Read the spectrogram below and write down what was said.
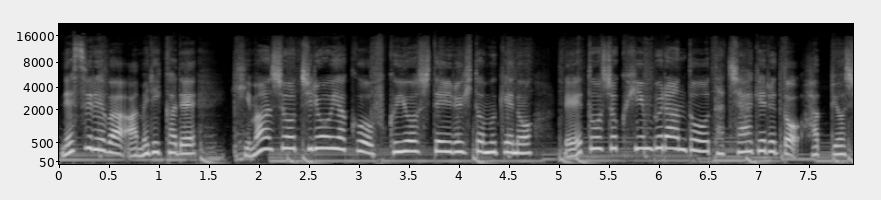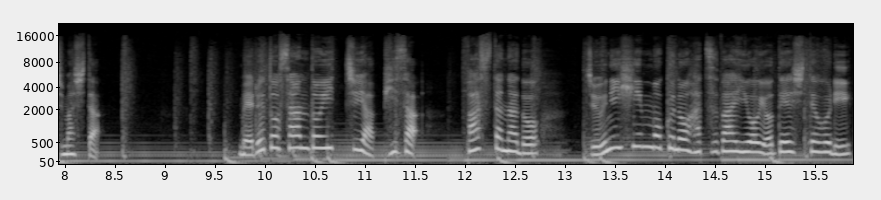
ネスレはアメリカで肥満症治療薬を服用している人向けの冷凍食品ブランドを立ち上げると発表しました。メルトサンドイッチやピザパスタなど12品目の発売を予定しており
